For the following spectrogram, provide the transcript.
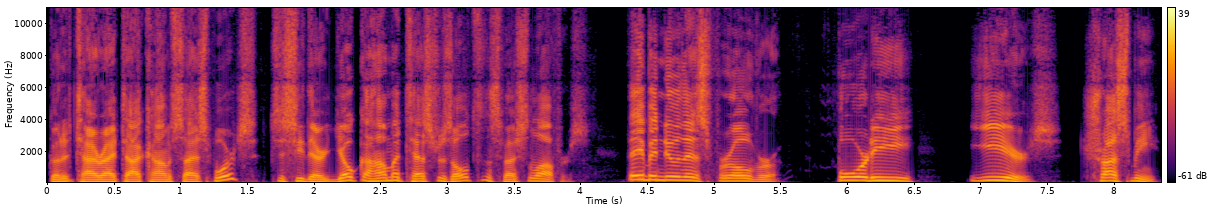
Go to TireRack.com slash sports to see their Yokohama test results and special offers. They've been doing this for over 40 years. Trust me,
